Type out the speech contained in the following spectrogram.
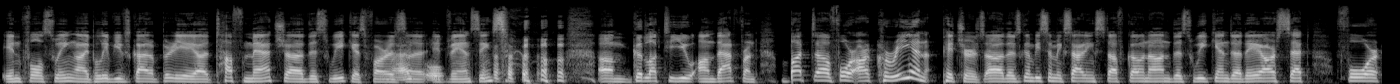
in full swing. I believe you've got a pretty a tough match uh, this week as far as uh, advancing. So, um, good luck to you on that front. But uh, for our Korean pitchers, uh, there's going to be some exciting stuff going on this weekend. Uh, they are set for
